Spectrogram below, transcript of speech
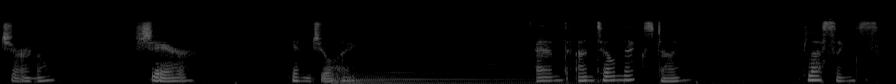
Journal, share, enjoy. And until next time, blessings.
